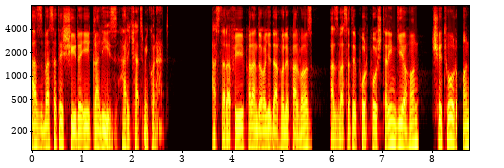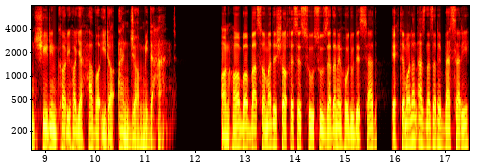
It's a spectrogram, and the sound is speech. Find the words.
از وسط شیره‌ای قلیز حرکت می کند. از طرفی پرنده های در حال پرواز از وسط پرپشترین گیاهان چطور آن شیرین کاری های هوایی را انجام می دهند. آنها با بسامد شاخص سوسو زدن حدود صد احتمالاً از نظر بسری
